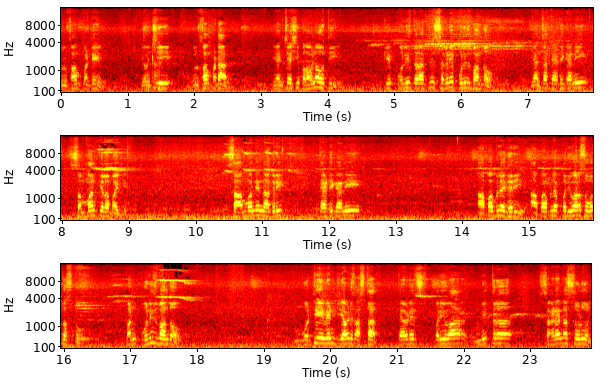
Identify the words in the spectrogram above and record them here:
गुलफाम पटेल यांची गुलफाम पठाण यांची अशी भावना होती की पोलीस दलातील सगळे पोलीस बांधव यांचा त्या ठिकाणी सन्मान केला पाहिजे. सामान्य नागरिक त्या ठिकाणी आपापल्या घरी आपापल्या परिवारासोबत असतो. पण पोलीस बांधव मोठे इव्हेंट ज्यावेळेस असतात त्यावेळेस परिवार मित्र सगळ्यांना सोडून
